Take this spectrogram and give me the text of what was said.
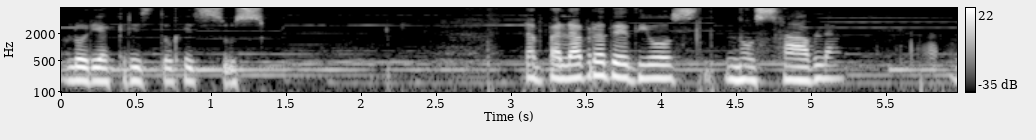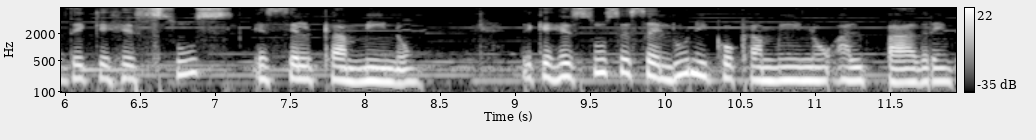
Gloria a Cristo Jesús. La palabra de Dios nos habla de que Jesús es el camino, de que Jesús es el único camino al Padre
